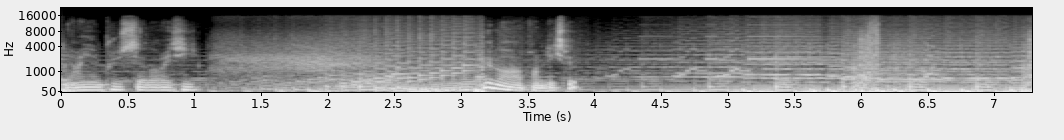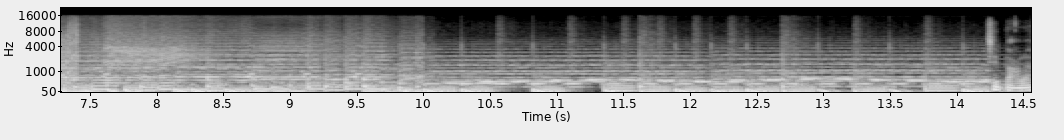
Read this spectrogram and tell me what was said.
Il n'y a rien de plus à voir ici. Bon, on va prendre l'XP. C'est par là.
